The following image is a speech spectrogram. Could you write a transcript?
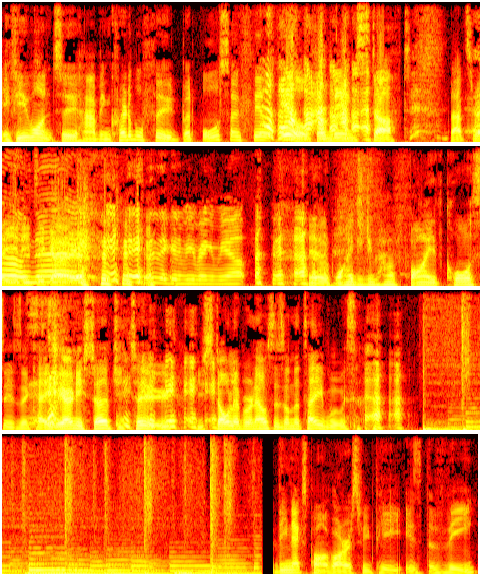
If you want to have incredible food but also feel ill from being stuffed, that's where you oh, need to go. to go. They're going to be ringing me up. yeah, why did you have five courses? Okay, we only served you two. You stole everyone else's on the tables. the next part of RSVP is the V,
